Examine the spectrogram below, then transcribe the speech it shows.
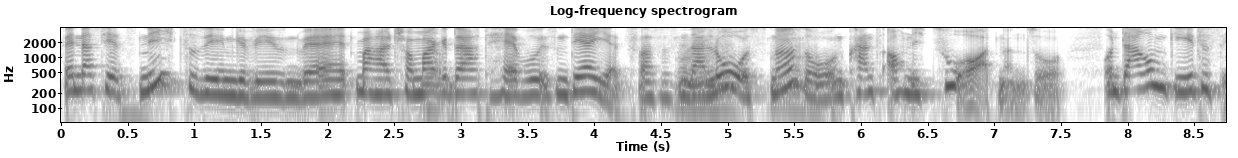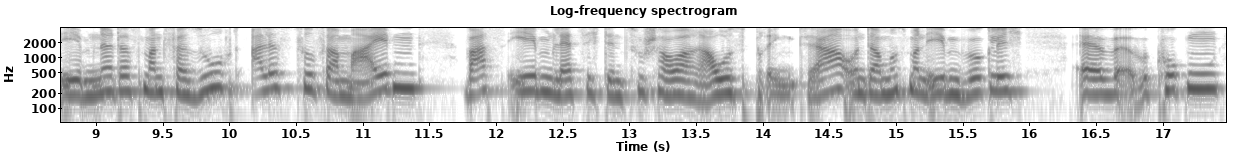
Wenn das jetzt nicht zu sehen gewesen wäre, hätte man halt schon mal ja. gedacht, hä, wo ist denn der jetzt? Was ist denn da mhm. los? Ne? So und kann es auch nicht zuordnen. So. Und darum geht es eben, ne, dass man versucht, alles zu vermeiden, was eben letztlich den Zuschauer rausbringt. Ja, und da muss man eben wirklich äh, gucken,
